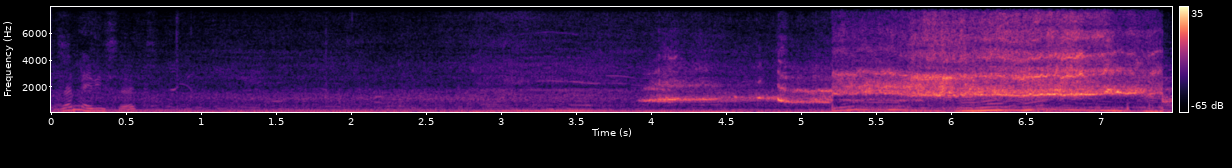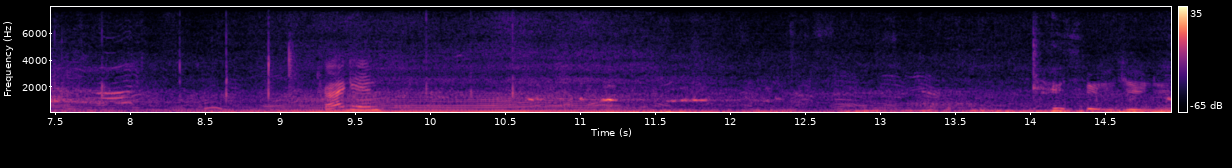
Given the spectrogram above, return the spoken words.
Is that an 86? Try again. Junior.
